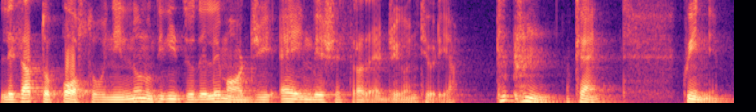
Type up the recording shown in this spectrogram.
l'esatto opposto, quindi il non utilizzo delle emoji è invece strategico in teoria. ok? Quindi,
